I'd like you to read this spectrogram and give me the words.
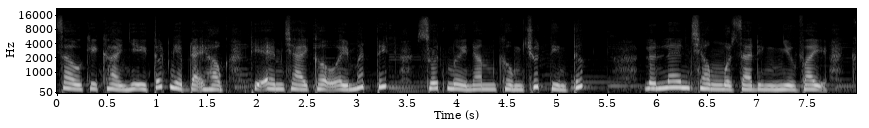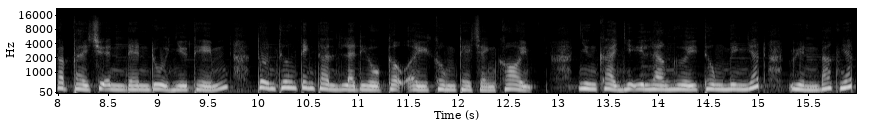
Sau khi Khải Nhị tốt nghiệp đại học thì em trai cậu ấy mất tích suốt 10 năm không chút tin tức. Lớn lên trong một gia đình như vậy, gặp phải chuyện đen đủi như thế, tổn thương tinh thần là điều cậu ấy không thể tránh khỏi. Nhưng Khải Nhị là người thông minh nhất, uyển bác nhất,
